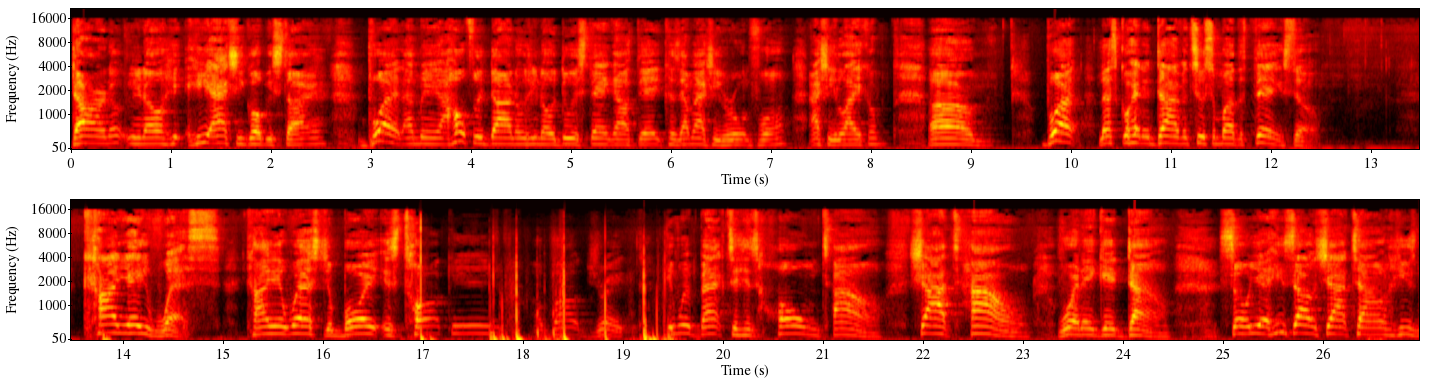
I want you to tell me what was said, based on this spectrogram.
Darnold. You know he he actually gonna be starting, but I mean hopefully Darnold you know do his thing out there because I'm actually rooting for him. I actually like him. Um, but let's go ahead and dive into some other things though. Kanye West. Kanye West, your boy is talking about Drake. He went back to his hometown, Shot Town, where they get down. So yeah, he's out in Shot Town. He's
